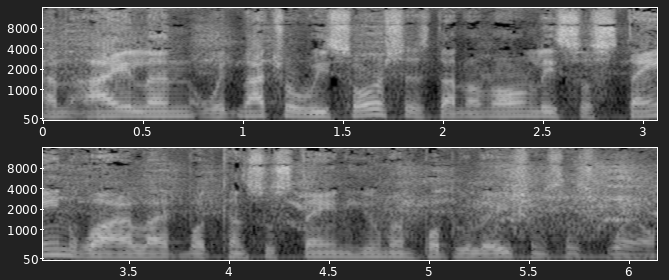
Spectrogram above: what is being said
an island with natural resources that not only sustain wildlife but can sustain human populations as well.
